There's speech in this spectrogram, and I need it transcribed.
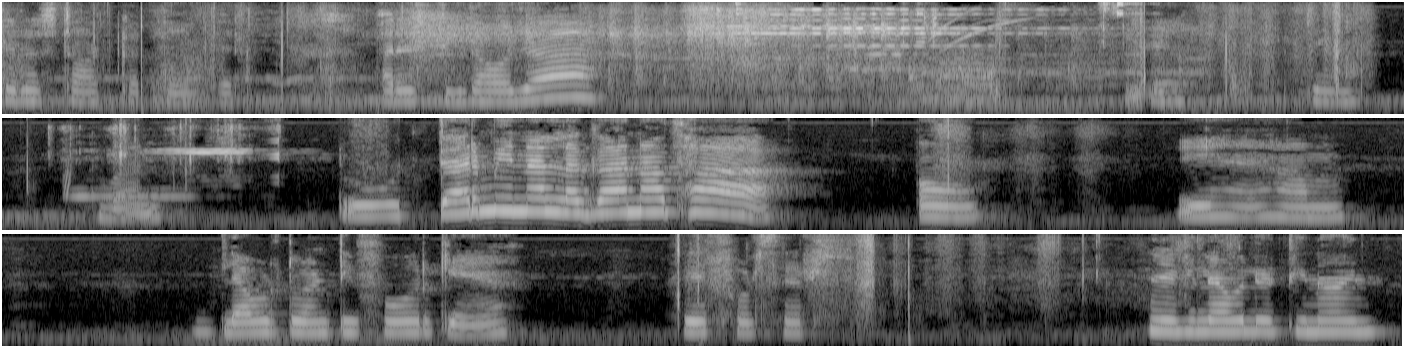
चलो स्टार्ट करते हैं फिर। अरे सीधा हो जा। वन टू टर्मिनल लगाना था। ओ, ये हैं हम लेवल ट्वेंटी फोर के हैं। सिर्फ़ और सिर्फ़ ये लेवल एटी नाइन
